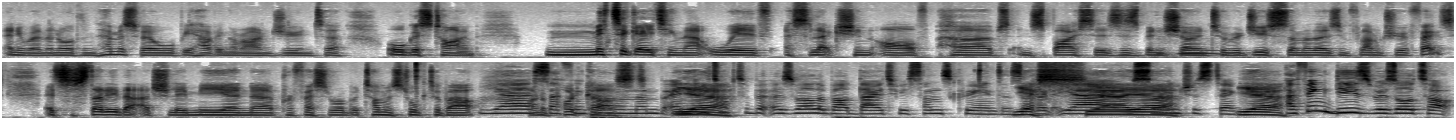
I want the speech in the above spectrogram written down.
anywhere in the northern hemisphere will be having around June to August time mitigating that with a selection of herbs and spices has been shown to reduce some of those inflammatory effects. It's a study that actually me and uh, Professor Robert Thomas talked about Yes, on a I podcast. think I remember. And yeah. you talked a bit as well about dietary sunscreens and stuff like Yes, that. Yeah, yeah, yeah. so interesting. Yeah. I think these results are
